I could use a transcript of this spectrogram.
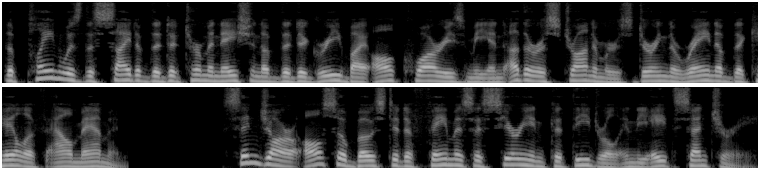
The plain was the site of the determination of the degree by al-Khwarizmi and other astronomers during the reign of the Caliph al-Ma'mun. Sinjar also boasted a famous Assyrian cathedral in the 8th century.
